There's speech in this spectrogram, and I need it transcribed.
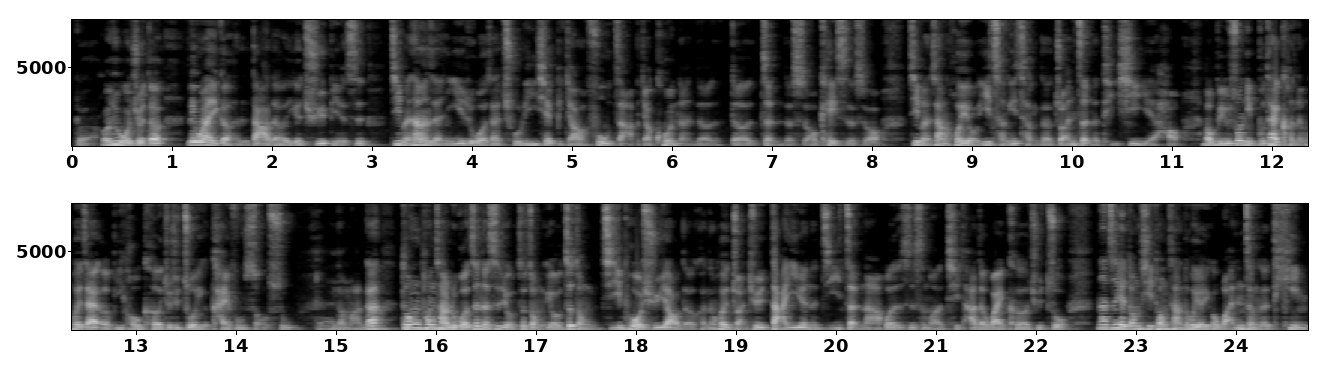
对，而且我觉得另外一个很大的一个区别是，基本上人医如果在处理一些比较复杂、比较困难的的诊的时候，case 的时候，基本上会有一层一层的转诊的体系也好哦。比如说，你不太可能会在耳鼻喉科就去做一个开腹手术，你懂吗？那通通常如果真的是有这种有这种急迫需要的，可能会转去大医院的急诊啊，或者是什么其他的外科去做。那这些东西通常都会有一个完整的 team，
